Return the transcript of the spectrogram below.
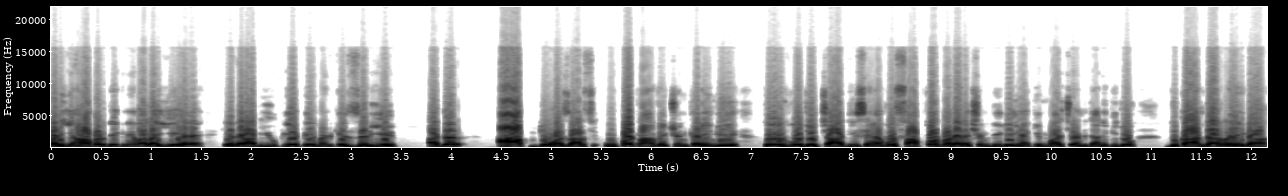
पर यहाँ पर देखने वाला ये है कि अगर आप यूपीआई पेमेंट के ज़रिए अगर आप 2000 से ऊपर ट्रांजैक्शन करेंगे तो वो जो चार्जेस हैं, वो साफ़ तौर पर डायरेक्शन दी गई है कि मर्चेंट यानी कि जो दुकानदार रहेगा,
